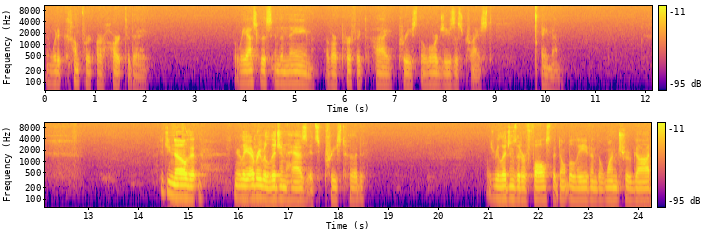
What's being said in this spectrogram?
and would it comfort our heart today? But we ask this in the name of our perfect high priest, the Lord Jesus Christ. Amen. Did you know that nearly every religion has its priesthood? Those religions that are false, that don't believe in the one true God,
